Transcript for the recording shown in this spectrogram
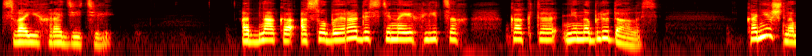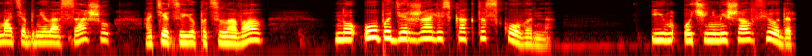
своих родителей. Однако особой радости на их лицах как-то не наблюдалось. Конечно, мать обняла Сашу, отец ее поцеловал, но оба держались как-то скованно. Им очень мешал Федор,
